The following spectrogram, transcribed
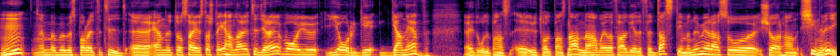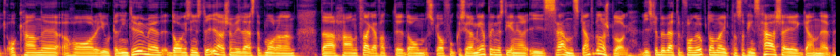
Mm, man behöver spara lite tid. Eh, en av Sveriges största e-handlare tidigare var ju Georgi Ganev jag är dålig på hans eh, uttal på hans namn, men han var i alla fall VD för Dustin Men numera så kör han Kinnevik och han eh, har gjort en intervju med Dagens Industri här som vi läste på morgonen där han flaggar för att eh, de ska fokusera mer på investeringar i svenska entreprenörsbolag. Vi ska bli bättre på att fånga upp de möjligheter som finns här, säger Gannev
